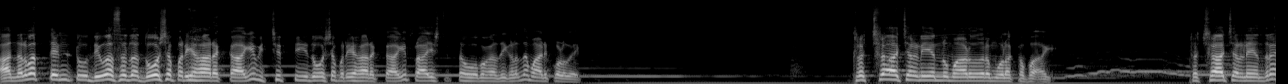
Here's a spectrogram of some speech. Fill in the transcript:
ಆ ನಲವತ್ತೆಂಟು ದಿವಸದ ದೋಷ ಪರಿಹಾರಕ್ಕಾಗಿ, ವಿಚ್ಛಿತ್ತಿ ದೋಷ ಪರಿಹಾರಕ್ಕಾಗಿ ಪ್ರಾಯಶ್ಚಿತ್ತ ಹೋಮಾದಿಗಳನ್ನು ಮಾಡಿಕೊಳ್ಳಬೇಕು. ಕೃಚ್ಛಾಚರಣೆಯನ್ನು ಮಾಡುವುದರ ಮೂಲಕವಾಗಿ ಕೃಚ್ಛಾಚರಣೆ ಅಂದರೆ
